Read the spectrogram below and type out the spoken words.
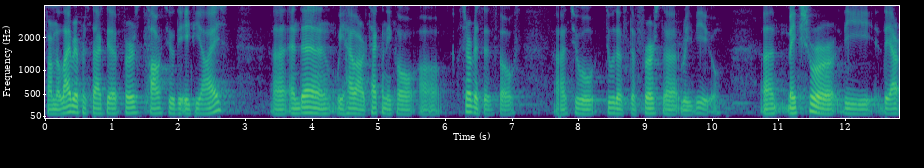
from the library perspective. First, talk to the APIs, uh, and then we have our technical uh, services folks uh, to do the, the first uh, make sure the, they are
